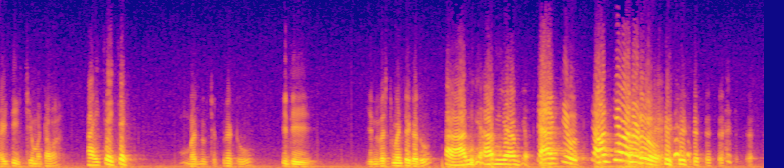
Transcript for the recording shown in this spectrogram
అయితే ఇచ్చేయమంటావా? ఇచ్చే ఇచ్చే. మరి నువ్వు చెప్పినట్టు ఇది ఇన్వెస్ట్మెంటే కదూ. థ్యాంక్ యూ థ్యాంక్ యూ అల్లుడు.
